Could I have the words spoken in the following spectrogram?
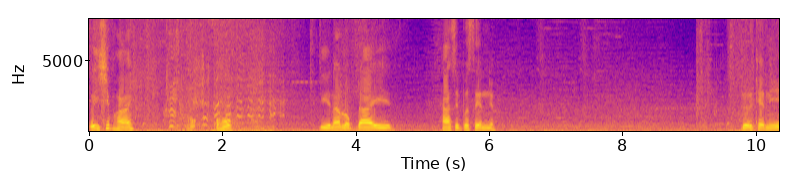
เอ้ยชิบหายโอ้โอ้โห ดีนะหลบได้ห้าสิบเปอร์เซ็นต์อยู่เดือแค่นี้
